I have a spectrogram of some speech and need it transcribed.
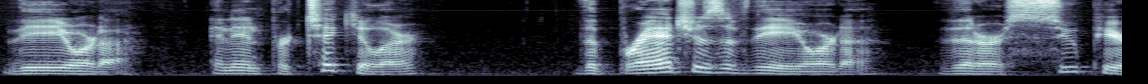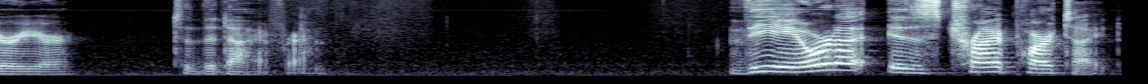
the aorta, and in particular, the branches of the aorta that are superior to the diaphragm. The aorta is tripartite.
